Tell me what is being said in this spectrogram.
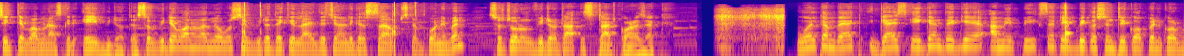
শিখতে পারবেন আজকের এই ভিডিওতে। সো ভিডিও ভালো লাগলে অবশ্যই ভিডিওতে একটি লাইক দিয়ে চ্যানেলটিকে সাবস্ক্রাইব করে নেবেন। সো চলুন ভিডিওটা স্টার্ট করা যাক। ওয়েলকাম ব্যাক গাইস এখান থেকে আমি পিক্সাট অ্যাপ্লিকেশনটিকে ওপেন করব,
